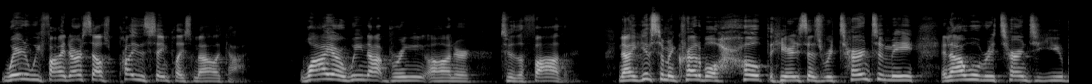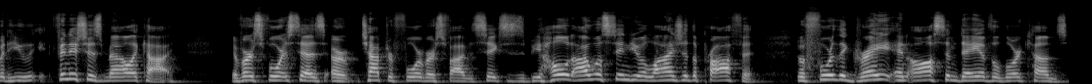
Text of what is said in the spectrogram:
where do we find ourselves? Probably the same place Malachi. Why are we not bringing honor to the Father? Now, he gives some incredible hope here. He says, Return to me, and I will return to you. But he finishes Malachi. In verse 4, it says, or chapter 4, verse 5 and 6, it says, Behold, I will send you Elijah the prophet before the great and awesome day of the Lord comes.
